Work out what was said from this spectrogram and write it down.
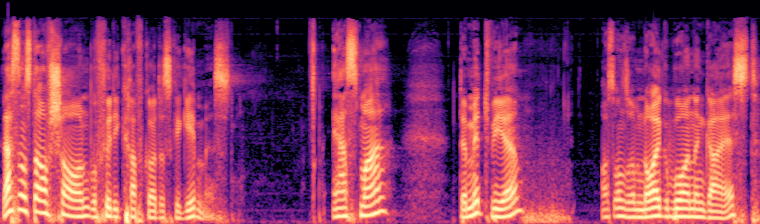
Lass uns darauf schauen, wofür die Kraft Gottes gegeben ist. Erstmal, damit wir aus unserem neugeborenen Geist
